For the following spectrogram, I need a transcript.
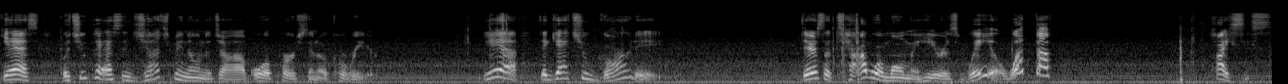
Yes, but you passing judgment on a job or a person or career. Yeah, they got you guarded. There's a tower moment here as well. What the? Pisces.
